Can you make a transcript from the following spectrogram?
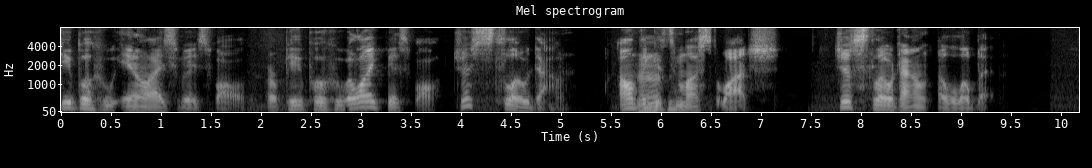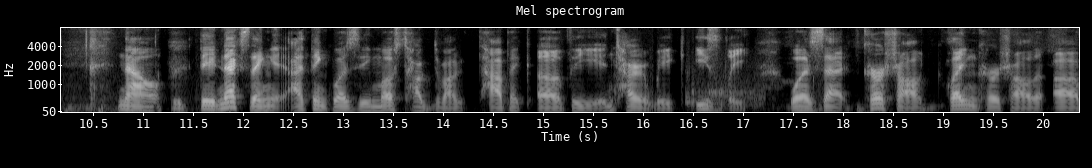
people who analyze baseball or people who like baseball just slow down. I don't think it's must watch. Just slow down a little bit. Now, the next thing I think was the most talked about topic of the entire week, easily, was that Kershaw, Clayton Kershaw, uh,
